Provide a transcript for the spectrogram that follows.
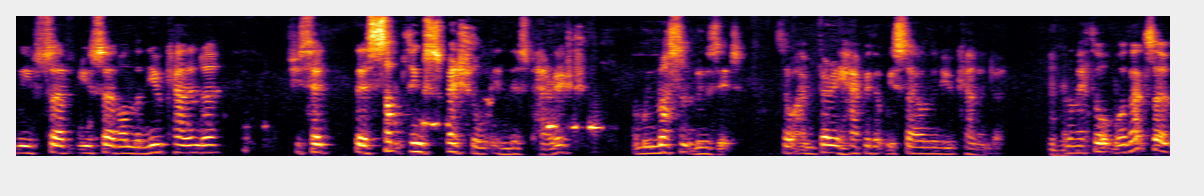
we've served you serve on the new calendar." She said, "There's something special in this parish, and we mustn't lose it." So I'm very happy that we stay on the new calendar. Mm-hmm. And I thought, well, that's a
